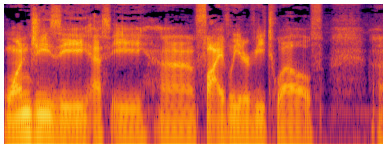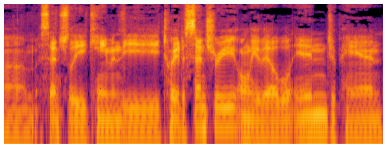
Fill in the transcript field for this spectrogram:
1GZ FE uh, 5 liter V12. Um, essentially came in the Toyota Century, only available in Japan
